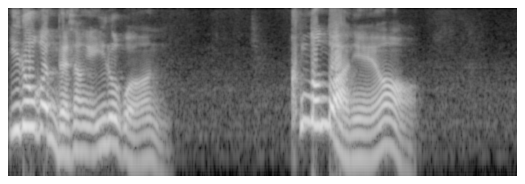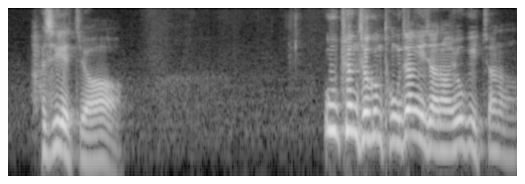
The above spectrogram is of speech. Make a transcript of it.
1억 원 배상해 1억 원. 큰 돈도 아니에요. 아시겠죠? 우편 저금 통장이잖아. 여기 있잖아.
